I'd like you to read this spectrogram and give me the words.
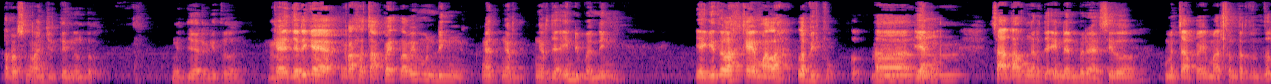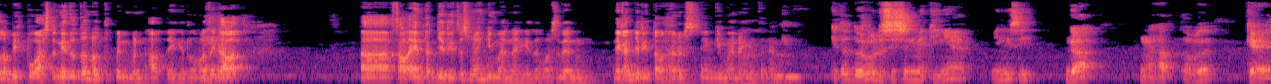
terus ngelanjutin untuk ngejar gitu loh Hmm. kayak jadi kayak ngerasa capek tapi mending nge- nger- ngerjain dibanding ya gitulah kayak malah lebih Hmm. yang saat aku ngerjain dan berhasil mencapai milestone tertentu lebih puas dan itu tuh nutupin burnout ya gitu loh maksudnya Hmm. kalau eh, kalau yang terjadi itu sebenarnya gimana gitu maksud dan ya kan jadi tahu harusnya gimana gitu kan Hmm. kita dulu decision makingnya ini sih nggak ngehat apa sih, kayak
